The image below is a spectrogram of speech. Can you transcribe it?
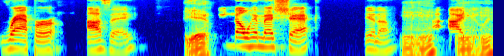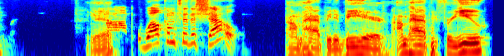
rapper Ahzay. Yeah. We know him as Shaq. You know, hmm I, I do. Mhm. Anyway. Yeah. Um, welcome to the show. I'm happy to be here. I'm happy for you.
